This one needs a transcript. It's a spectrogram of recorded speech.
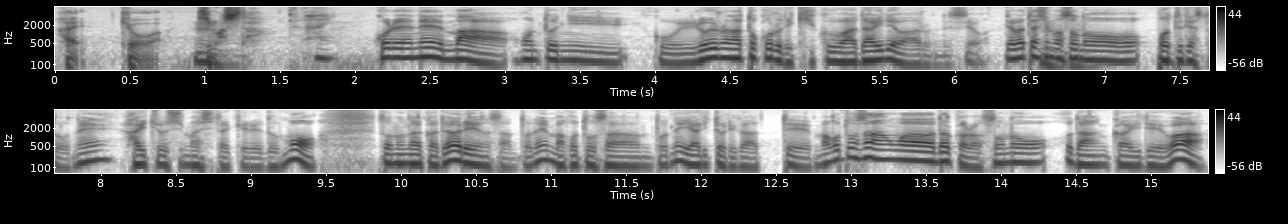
はい、今日は来ました。はい。これね、まあ、本当にこういろいろなところで聞く話題ではあるんですよ。で、私もその、ポッドキャストをね、拝聴しましたけれども、その中ではレンさんとね、誠さんとね、やり取りがあって、誠さんは、だからその段階では、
